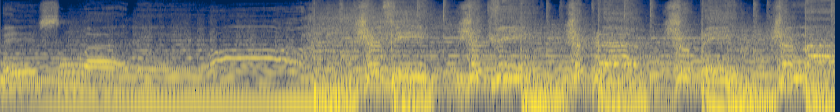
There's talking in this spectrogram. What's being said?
laissons aller. Je vis, je crie, je pleure, j'oublie, je marche,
